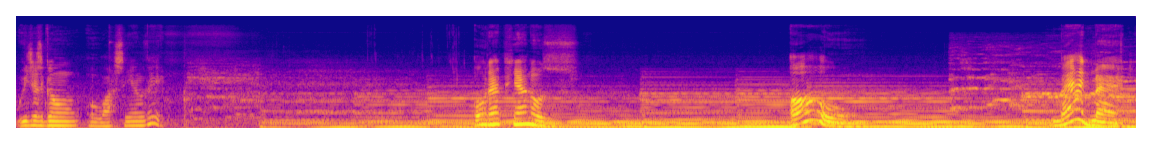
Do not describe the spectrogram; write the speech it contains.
we just gonna watch the MV. Oh that piano's Oh. Madman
